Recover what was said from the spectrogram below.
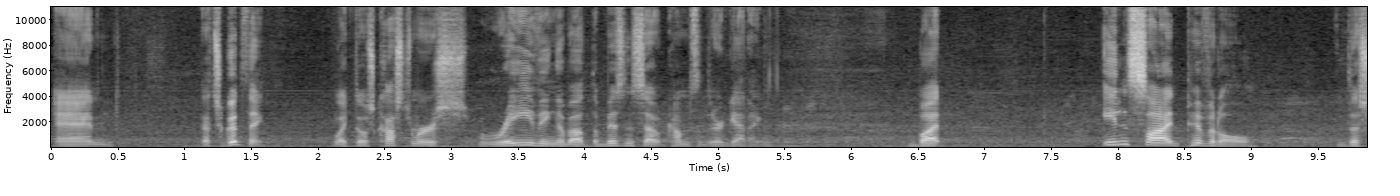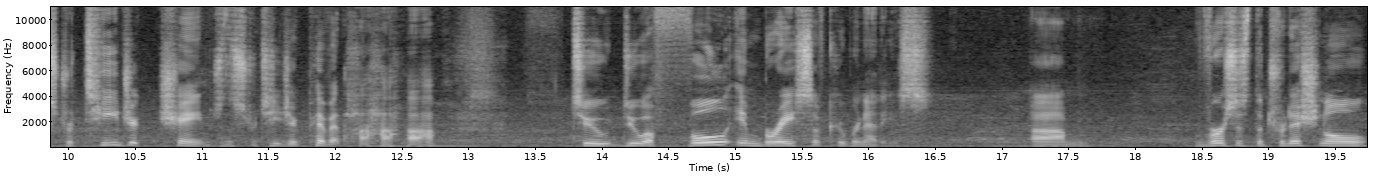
and that's a good thing. Like those customers raving about the business outcomes that they're getting, but inside Pivotal, the strategic change, the strategic pivot, ha ha ha, to do a full embrace of Kubernetes um, versus the traditional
